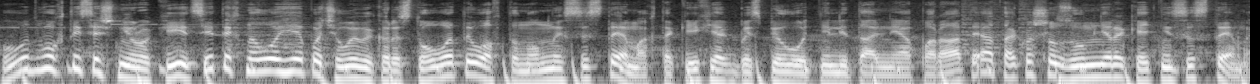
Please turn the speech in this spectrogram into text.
У 2000-ні роки ці технології почали використовувати у автономних системах, таких як безпілотні літальні апарати, а також розумні ракетні системи.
